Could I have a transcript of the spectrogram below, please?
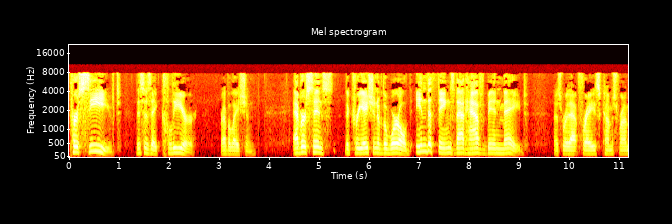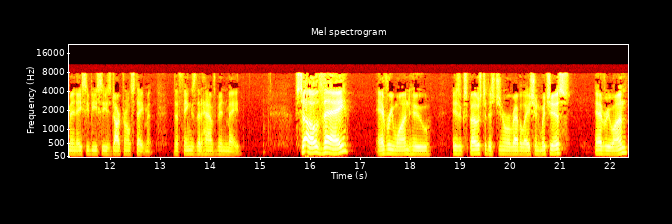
perceived. This is a clear revelation. Ever since the creation of the world, in the things that have been made. That's where that phrase comes from in ACBC's doctrinal statement. The things that have been made. So they, everyone who is exposed to this general revelation, which is everyone,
